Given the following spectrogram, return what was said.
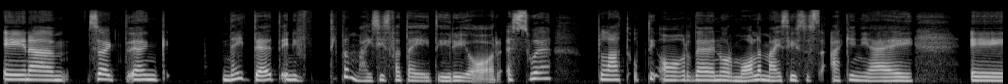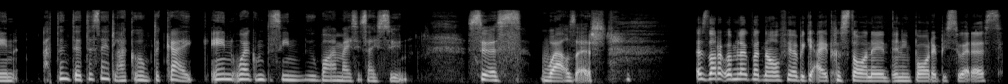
En um so ek dink net dit en die tipe meisies wat hy het hierdie jaar is so plat op die aarde, normale meisies soos ek en jy en ek dink dit is net lekker om te kyk en ook om te sien hoe baie meisies hy soen. Soos wowzers. Is daar 'n oomblik wat nou al vir jou 'n bietjie uitgestaan het in die paar episodes?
